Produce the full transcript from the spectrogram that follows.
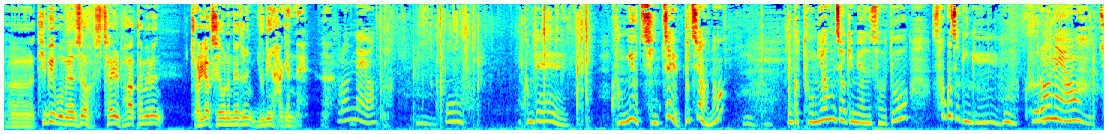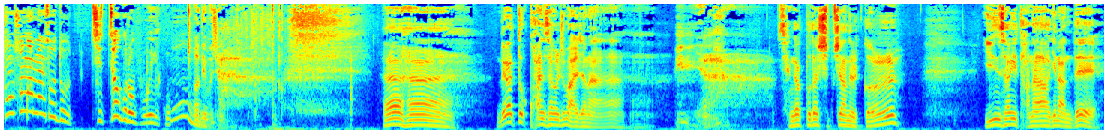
어, TV 보면서 스타일 파악하면은 전략 세우는 애들은 유린하겠네. 어. 그렇네요. 오, 근데 광미호 진짜 예쁘지 않아? 뭔가 동양적이면서도 서구적인 게. 그러네요. 청순하면서도 지적으로 보이고. 어디 보자. 아하, 내가 또 관상을 좀 알잖아. 야, 생각보다 쉽지 않을 걸. 인상이 단아하긴 한데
